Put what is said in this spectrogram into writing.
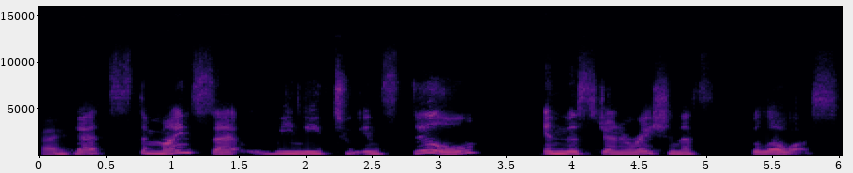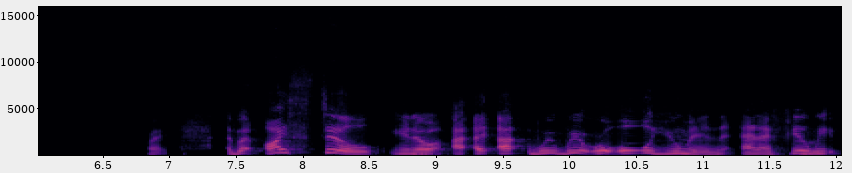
Right. That's the mindset we need to instill in this generation that's below us. Right. But I still, you know, I, I, we, we're all human and I feel mm-hmm. we,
